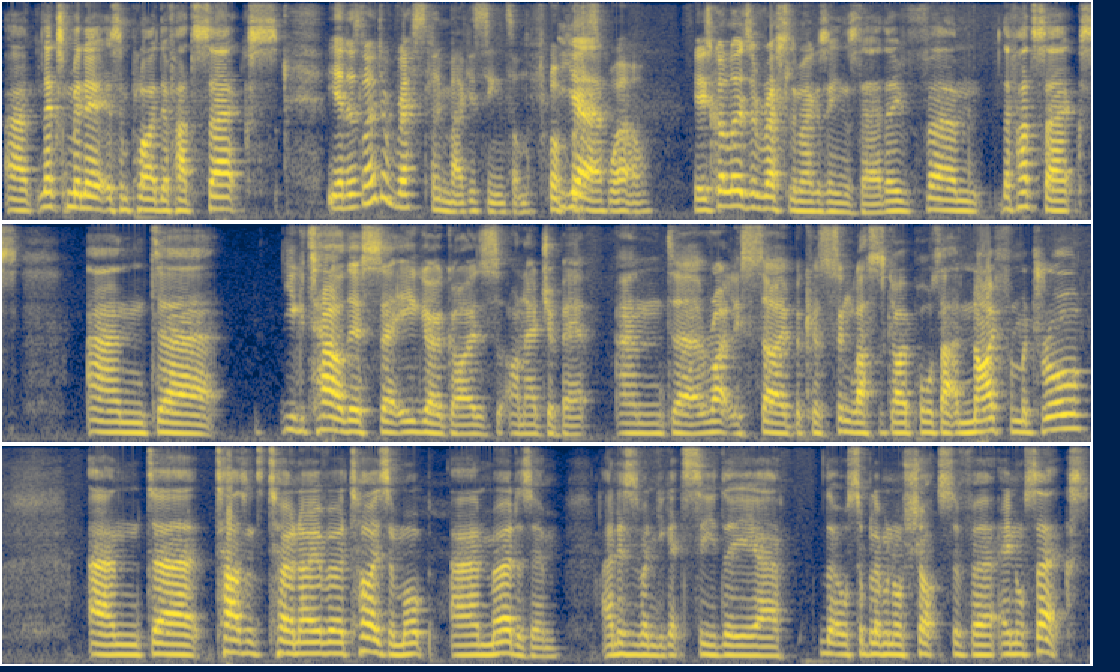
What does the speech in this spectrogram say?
Uh, next minute, it's implied they've had sex. Yeah, there's a load of wrestling magazines on the floor Yeah. as well. Yeah, he's got loads of wrestling magazines there. They've um, they've had sex, and uh, you can tell this uh, ego guy's on edge a bit, and uh, rightly so because sunglasses guy pulls out a knife from a drawer, and uh, tells him to turn over, ties him up, and murders him. And this is when you get to see the uh, little subliminal shots of uh, anal sex.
